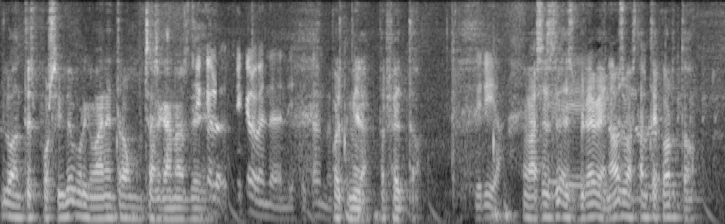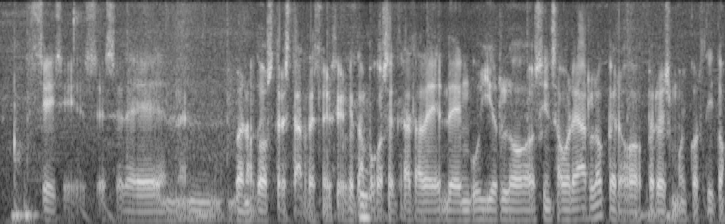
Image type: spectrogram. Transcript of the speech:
lo antes posible porque me han entrado muchas ganas de. Sí que lo, sí que lo venden en digital. pues mira, perfecto. Diría. Además es, es, breve, ¿no? Es bastante corto. Sí, sí, es, en, bueno, dos, tres tardes. Es decir, que tampoco se trata de, engullirlo sin saborearlo, pero, pero es muy cortito.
